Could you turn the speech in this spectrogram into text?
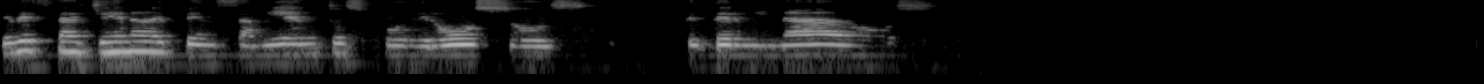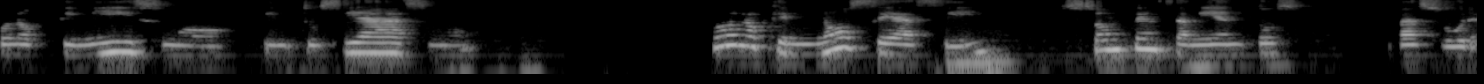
debe estar llena de pensamientos poderosos, determinados, con optimismo, entusiasmo. Todo lo que no sea así son pensamientos basura.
